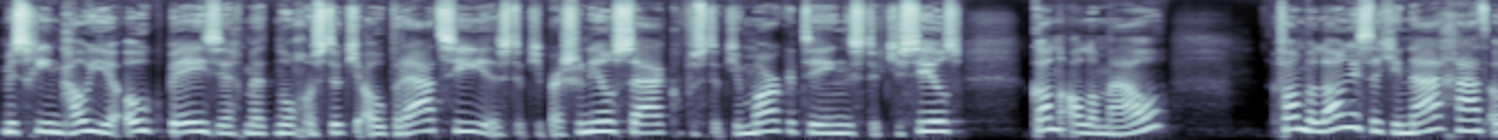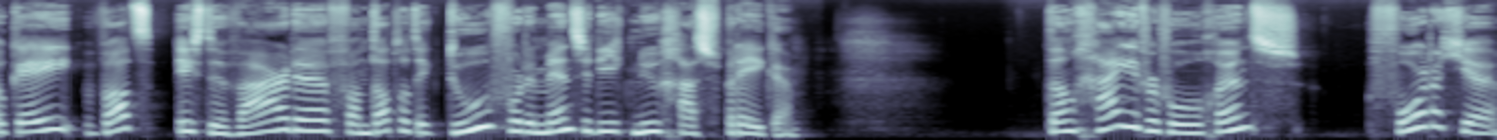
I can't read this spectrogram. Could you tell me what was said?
Misschien hou je je ook bezig met nog een stukje operatie, een stukje personeelszaak of een stukje marketing, een stukje sales. Kan allemaal. Van belang is dat je nagaat: oké, wat is de waarde van dat wat ik doe voor de mensen die ik nu ga spreken? Dan ga je vervolgens, voordat je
